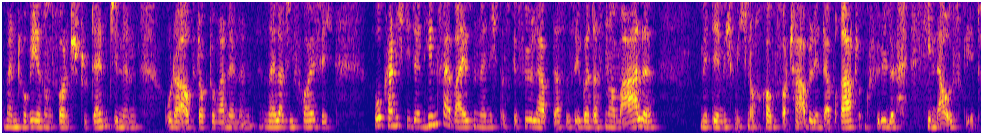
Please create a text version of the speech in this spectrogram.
Mentorieren von Studentinnen oder auch Doktorandinnen relativ häufig. Wo kann ich die denn hinverweisen, wenn ich das Gefühl habe, dass es über das Normale, mit dem ich mich noch komfortabel in der Beratung fühle, hinausgeht?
